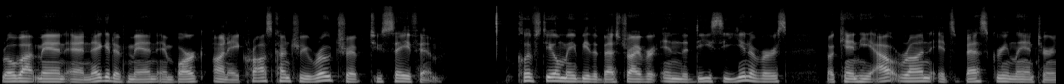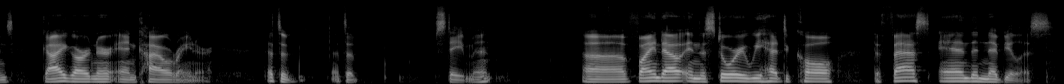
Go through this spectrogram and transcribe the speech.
Robot Man and Negative Man embark on a cross country road trip to save him. Cliff Steele may be the best driver in the DC universe, but can he outrun its best Green Lanterns, Guy Gardner and Kyle Rayner? That's a that's a statement. Uh, find out in the story we had to call the Fast and the Nebulous.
